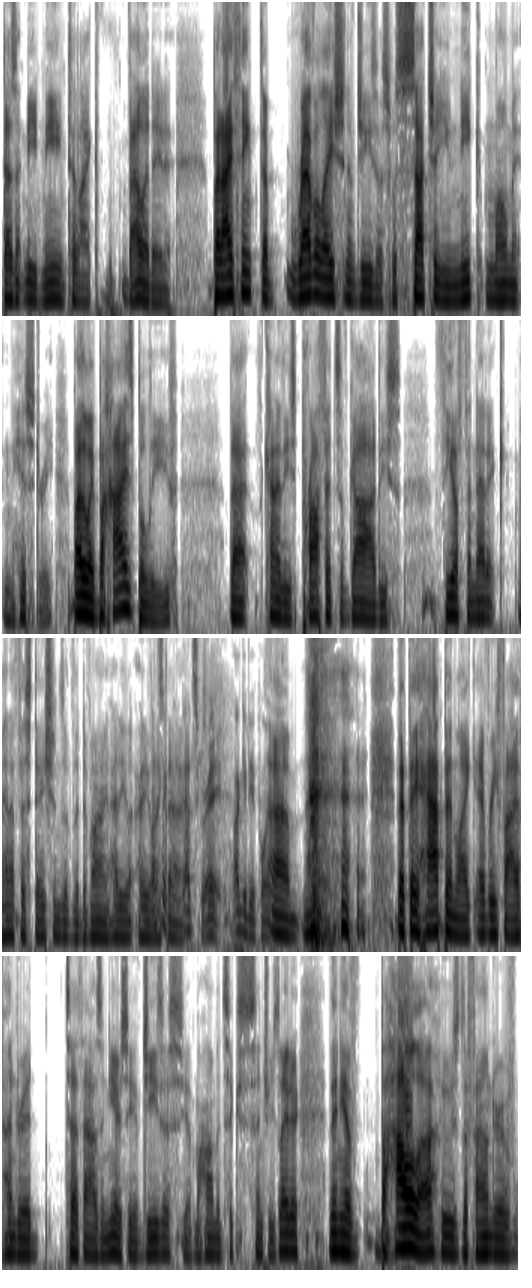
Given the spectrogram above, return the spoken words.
doesn't need me to like validate it. But I think the revelation of Jesus was such a unique moment in history. By the way, Baha'is believe that kind of these prophets of God, these theophanetic manifestations of the divine. How do you how do you That's like a- that? That's great. I'll give you a point. um, that they happen like every 500 to 1,000 years. So you have Jesus, you have Muhammad six centuries later. Then you have Baha'u'llah, who's the founder of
